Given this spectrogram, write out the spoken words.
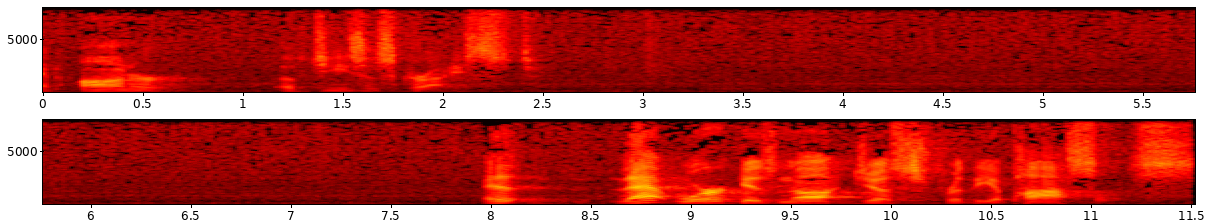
and honor of Jesus Christ. That work is not just for the apostles.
